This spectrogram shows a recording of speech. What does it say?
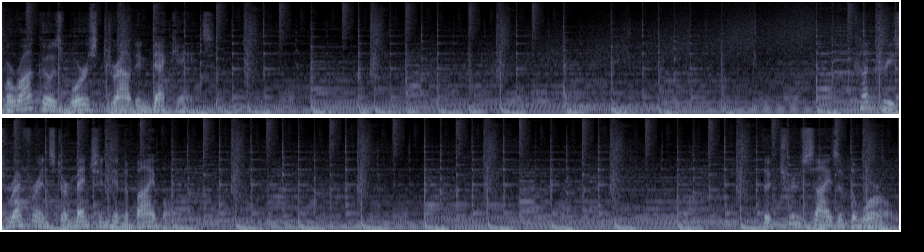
Morocco's worst drought in decades. Countries referenced or mentioned in the Bible. The true size of the world.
